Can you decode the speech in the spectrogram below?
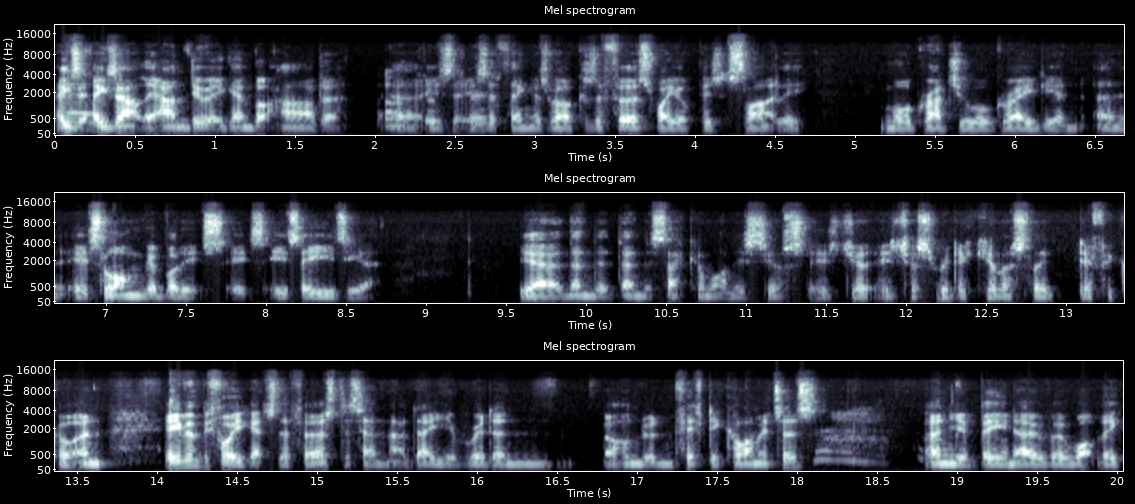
Ex- Um, exactly, and do it again, but harder Oh, uh, is is a thing as well. Because the first way up is a slightly more gradual gradient, and it's longer, but it's it's it's easier. Yeah, then the then the second one is just is just is just ridiculously difficult. And even before you get to the first descent that day, you've ridden 150 kilometers, and you've been over what they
